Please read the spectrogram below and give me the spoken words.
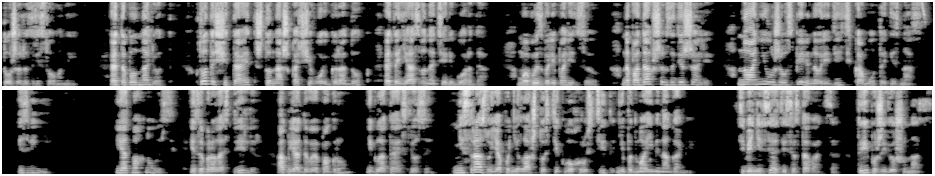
тоже разрисованный. Это был налет, кто-то считает, что наш кочевой городок – это язва на теле города. Мы вызвали полицию. Нападавших задержали, но они уже успели навредить кому-то из нас. Извини. Я отмахнулась и забралась в трейлер, оглядывая погром и глотая слезы. Не сразу я поняла, что стекло хрустит не под моими ногами. «Тебе нельзя здесь оставаться. Ты поживешь у нас»,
